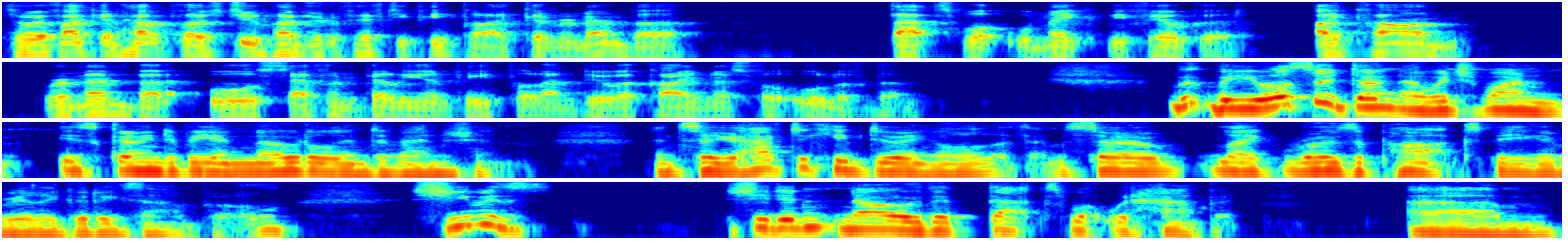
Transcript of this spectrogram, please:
So if I can help those 250 people I can remember, that's what will make me feel good. I can't remember all 7 billion people and do a kindness for all of them. But, but you also don't know which one is going to be a nodal intervention. And so you have to keep doing all of them. So, like Rosa Parks being a really good example, she was she didn't know that that's what would happen. Um,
